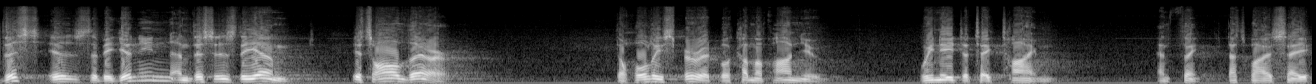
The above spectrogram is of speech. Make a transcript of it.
This is the beginning and this is the end. It's all there. The Holy Spirit will come upon you. We need to take time and think. That's why I say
